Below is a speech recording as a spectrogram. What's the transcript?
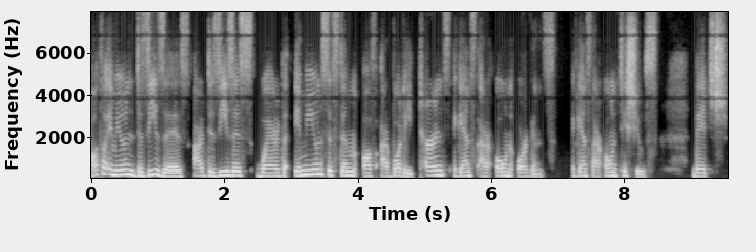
Autoimmune diseases are diseases where the immune system of our body turns against our own organs, against our own tissues which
